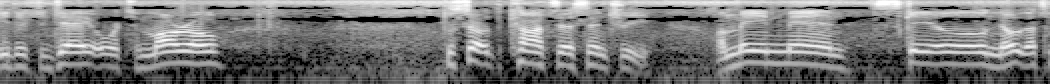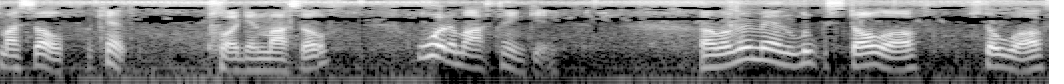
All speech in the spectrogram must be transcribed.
either today or tomorrow. Let's start with the contest entry. My main man, Scale, no, that's myself. I can't plug in myself. What am I thinking? My main man, Luke Stoloff, Stoloff,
